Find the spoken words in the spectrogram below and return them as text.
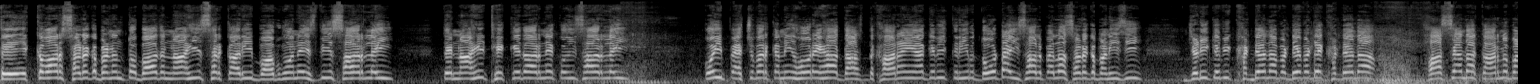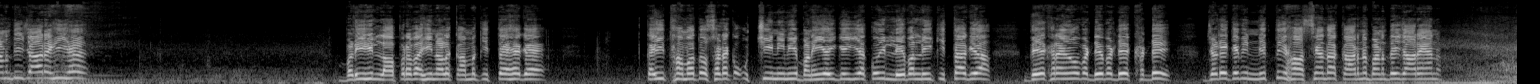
ਤੇ ਇੱਕ ਵਾਰ ਸੜਕ ਬਣਨ ਤੋਂ ਬਾਅਦ ਨਾ ਹੀ ਸਰਕਾਰੀ ਬਾਬੂਆਂ ਨੇ ਇਸ ਦੀ ਸਾਰ ਲਈ ਤੇ ਨਾ ਹੀ ਠੇਕੇਦਾਰ ਨੇ ਕੋਈ ਸਾਰ ਲਈ। ਕੋਈ ਪੈਚ ਵਰਕ ਨਹੀਂ ਹੋ ਰਿਹਾ। ਦੱਸ ਦਿਖਾ ਰਹੇ ਆ ਕਿ ਵੀ ਕਰੀਬ 2.5 ਸਾਲ ਪਹਿਲਾਂ ਸੜਕ ਬਣੀ ਸੀ, ਜਿਹੜੀ ਕਿ ਵੀ ਖੱਡਿਆਂ ਦਾ, ਵੱਡੇ ਵੱਡੇ ਖੱਡਿਆਂ ਦਾ ਹਾਸਿਆਂ ਦਾ ਕਾਰਨ ਬਣਦੀ ਜਾ ਰਹੀ ਹੈ। ਬੜੀ ਹੀ ਲਾਪਰਵਾਹੀ ਨਾਲ ਕੰਮ ਕੀਤਾ ਹੈਗਾ। ਕਈ ਥਾਵਾਂ ਤੋਂ ਸੜਕ ਉੱਚੀ ਨੀਵੀਂ ਬਣੀ ਆਈ ਗਈ ਹੈ, ਕੋਈ ਲੈਵਲ ਨਹੀਂ ਕੀਤਾ ਗਿਆ। ਦੇਖ ਰਹੇ ਹੋ ਵੱਡੇ ਵੱਡੇ ਖੱਡੇ, ਜਿਹੜੇ ਕਿ ਵੀ ਨਿੱਤੀ ਹਾਸਿਆਂ ਦਾ ਕਾਰਨ ਬਣਦੇ ਜਾ ਰਹੇ ਹਨ।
